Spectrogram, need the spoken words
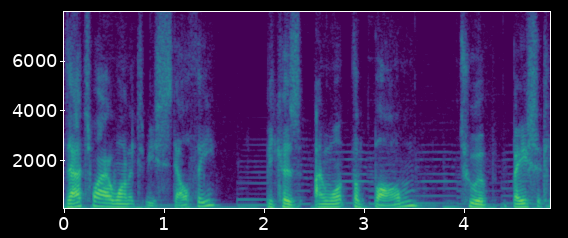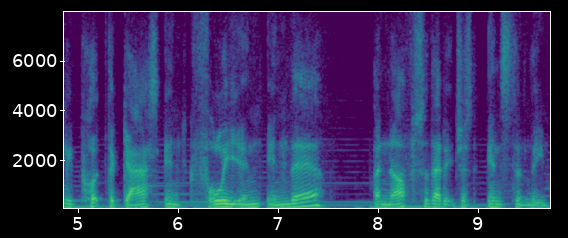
that's why I want it to be stealthy, because I want the bomb to have basically put the gas in fully in in there enough so that it just instantly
